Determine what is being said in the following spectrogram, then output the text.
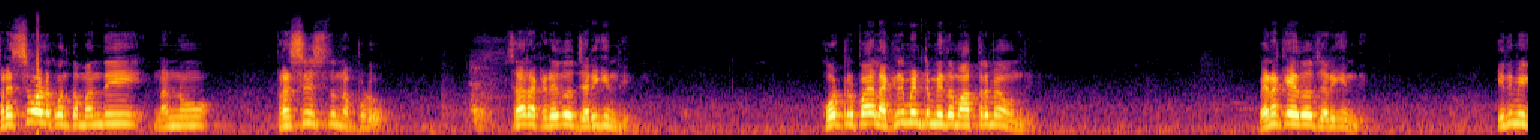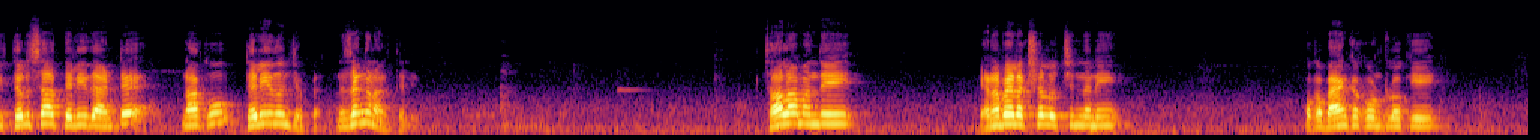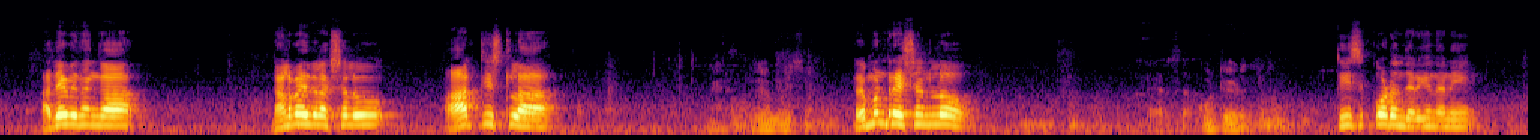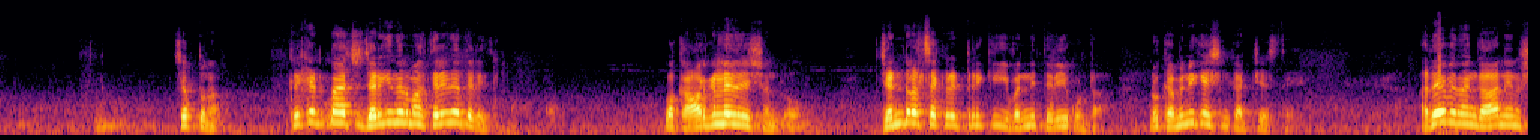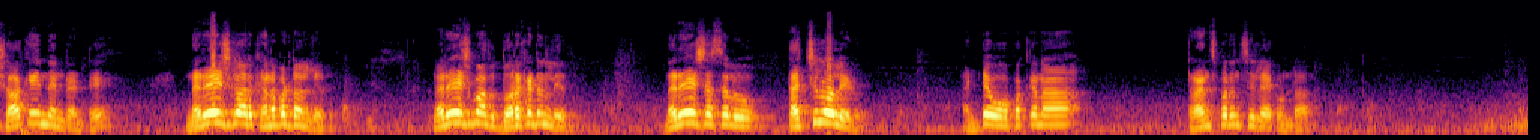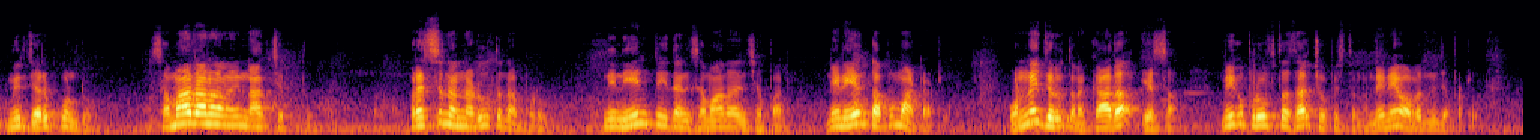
ప్రెస్ వాళ్ళు కొంతమంది నన్ను ప్రశ్నిస్తున్నప్పుడు సార్ అక్కడేదో జరిగింది. కోటి రూపాయల అగ్రిమెంట్ మీద మాత్రమే ఉంది. వెనక ఏదో జరిగింది. ఇది మీకు తెలుసా తెలీదా? అంటే నాకు తెలియదు అని చెప్పాను నిజంగా నాకు తెలియదు చాలామంది ఎనభై లక్షలు వచ్చిందని ఒక బ్యాంక్ అకౌంట్లోకి అదేవిధంగా నలభై ఐదు లక్షలు ఆర్టిస్టుల రెమ్యునేషన్ రెమ్యునరేషన్లో తీసుకోవడం జరిగిందని చెప్తున్నారు. క్రికెట్ మ్యాచ్ జరిగిందని మాకు తెలియనే తెలియదు. ఒక ఆర్గనైజేషన్లో జనరల్ సెక్రటరీకి ఇవన్నీ తెలియకుండా నువ్వు కమ్యూనికేషన్ కట్ చేస్తే. అదేవిధంగా నేను షాక్ అయింది ఏంటంటే నరేష్ గారు కనపడటం లేదు. నరేష్ మాకు దొరకటం లేదు. నరేష్ అసలు టచ్లో లేడు. అంటే ఒక పక్కన ట్రాన్స్పరెన్సీ లేకుండా మీరు జరుపుకుంటూ సమాధానాలని నాకు చెప్తూ ప్రెస్ నన్ను అడుగుతున్నప్పుడు నేనేంటి దానికి సమాధానం చెప్పాలి? నేనేం తప్పు మాట్లాడలేదు ఉన్నాయి జరుగుతున్నాయి. కాదా? ఎస్సా మీకు ప్రూఫ్తో సహా చూపిస్తున్నాను. నేనేం అబద్ధం చెప్పట్లేదు.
